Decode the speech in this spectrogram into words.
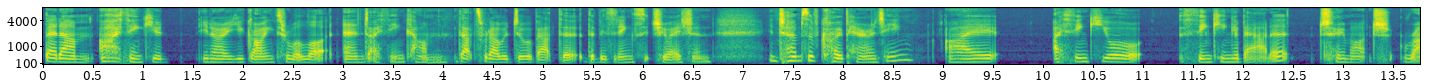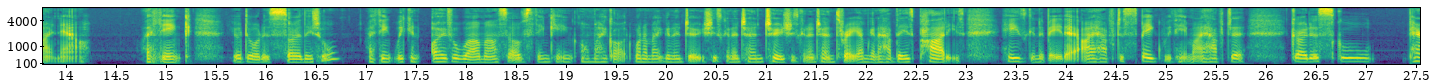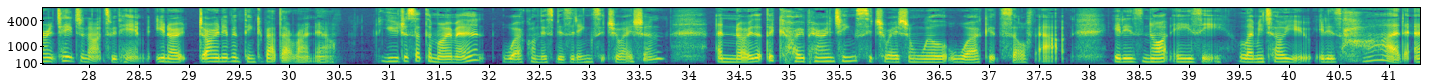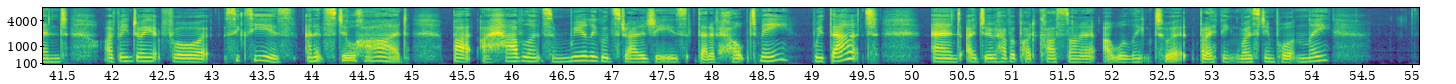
But um, I think you'd you know you're going through a lot and i think um, that's what i would do about the the visiting situation in terms of co-parenting i i think you're thinking about it too much right now i think your daughter's so little i think we can overwhelm ourselves thinking oh my god what am i going to do? She's going to turn 2 she's going to turn 3 i'm going to have these parties. He's going to be there. I have to speak with him. I have to go to school parent teacher nights with him. You know don't even think about that right now you just at the moment work on this visiting situation and know that the co parenting situation will work itself out. It is not easy, let me tell you. It is hard, and I've been doing it for six years and it's still hard. But I have learned some really good strategies that have helped me with that. And I do have a podcast on it, I will link to it. But I think most importantly,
